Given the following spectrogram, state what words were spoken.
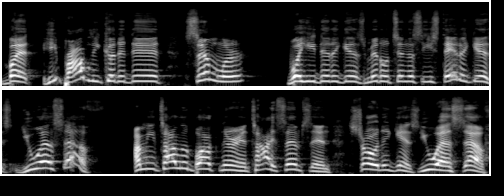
but he probably could have did similar what he did against Middle Tennessee State against USF. I mean, Tyler Buchner and Ty Simpson struggled against USF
